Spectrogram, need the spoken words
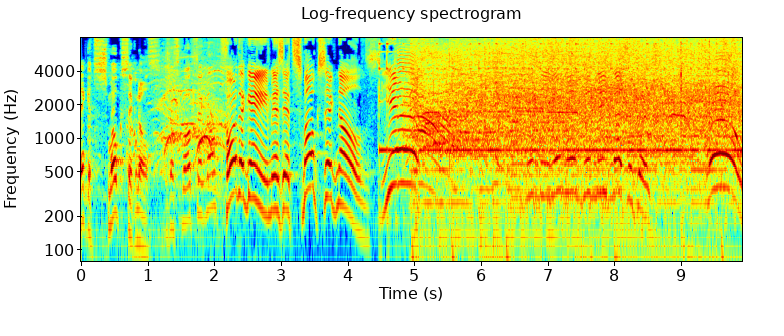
Think it's smoke signals. Is it smoke signals? For the game, is it smoke signals? Yes! Good neat, good neat, good neat messages. Whoa!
